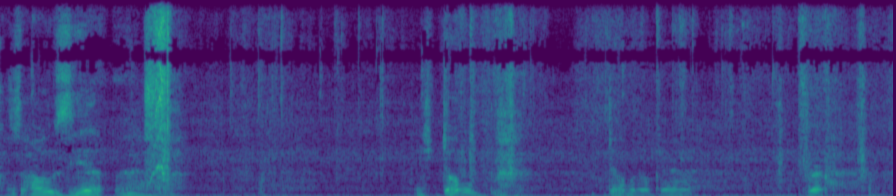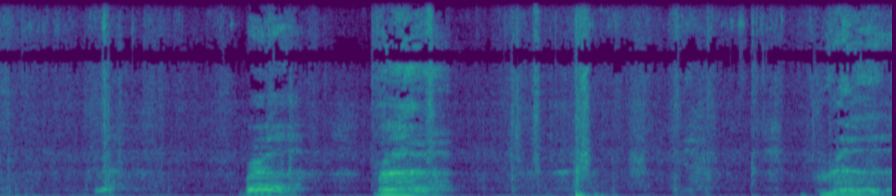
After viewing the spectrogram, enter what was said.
cause it's a whole zip. Man. It's double, double up there. Bruh. Bruh. Bruh. Bruh. Bruh.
